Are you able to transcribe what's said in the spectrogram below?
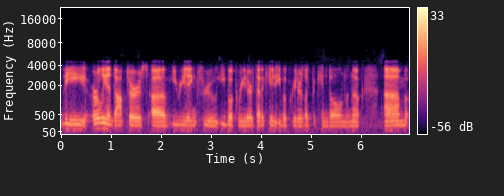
the early adopters of e-reading through ebook readers, dedicated ebook readers like the Kindle and the Nook, um,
